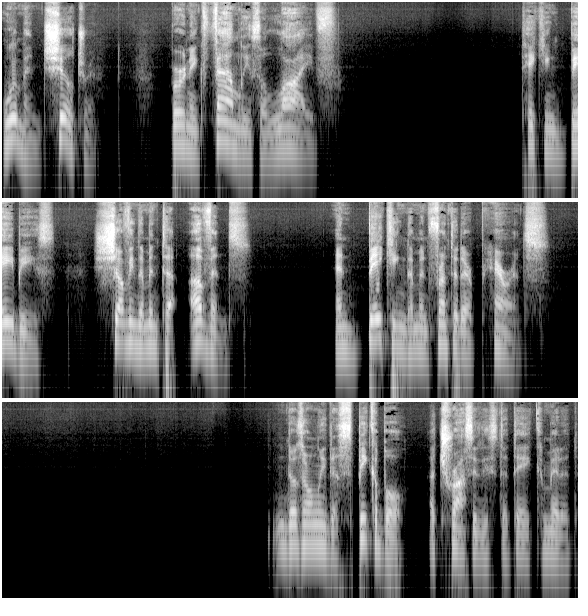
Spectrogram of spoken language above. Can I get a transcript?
women, children, burning families alive, taking babies, shoving them into ovens, and baking them in front of their parents. Those are only the speakable atrocities that they committed.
